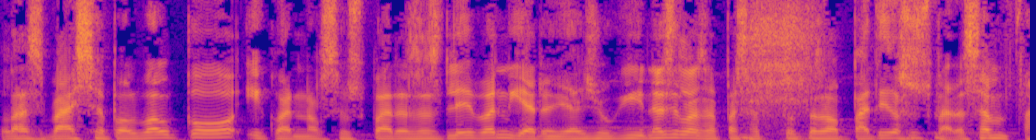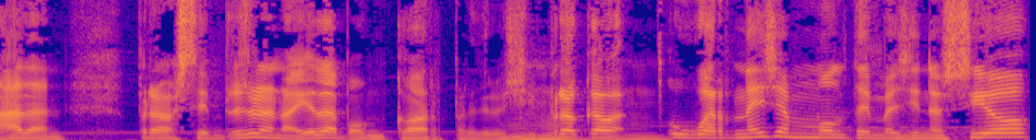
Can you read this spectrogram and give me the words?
les baixa pel balcó i quan els seus pares es lleven ja no hi ha joguines i les ha passat totes al pati i els seus pares s'enfaden. Però sempre és una noia de bon cor, per dir-ho així. Però que ho guarneix amb molta imaginació,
